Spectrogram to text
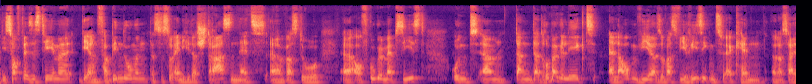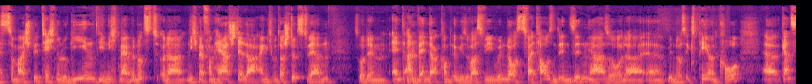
die Softwaresysteme, deren Verbindungen, das ist so ähnlich wie das Straßennetz, was du auf Google Maps siehst und ähm, dann darüber gelegt erlauben wir sowas wie Risiken zu erkennen. Das heißt zum Beispiel Technologien, die nicht mehr benutzt oder nicht mehr vom Hersteller eigentlich unterstützt werden. So dem Endanwender mhm. kommt irgendwie sowas wie Windows 2000 in den Sinn, ja, so oder äh, Windows XP und Co. Äh, ganz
